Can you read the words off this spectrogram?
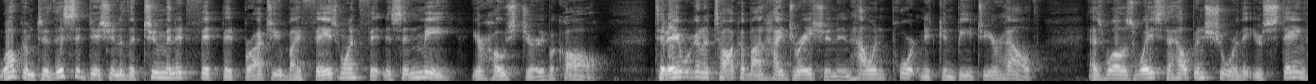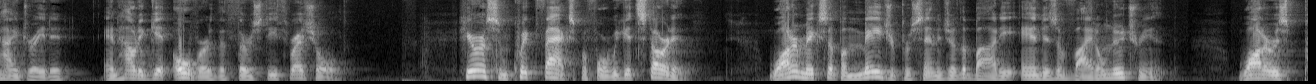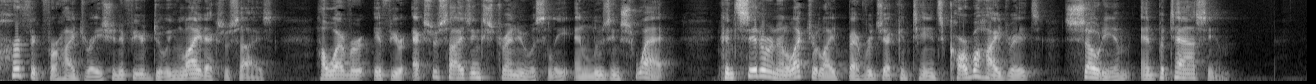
Welcome to this edition of the 2 Minute Fitbit brought to you by Phaze One Fitness and me, your host, Jerry Bacall. Today we're going to talk about hydration and how important it can be to your health, as well as ways to help ensure that you're staying hydrated and how to get over the thirsty threshold. Here are some quick facts before we get started. Water makes up a major percentage of the body and is a vital nutrient. Water is perfect for hydration if you're doing light exercise. However, if you're exercising strenuously and losing sweat, consider an electrolyte beverage that contains carbohydrates, sodium, and potassium.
